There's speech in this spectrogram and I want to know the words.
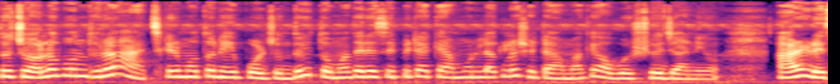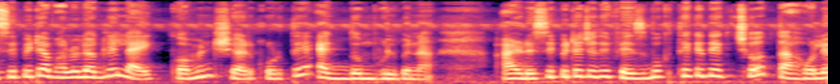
তো চলো বন্ধুরা, আজকের মতন এই পর্যন্তই। তোমাদের রেসিপিটা কেমন লাগল সেটা আমাকে অবশ্যই জানিও। আর রেসিপিটা ভালো লাগলে লাইক কমেন্ট শেয়ার করতে একদম ভুলবে না। আর রেসিপিটা যদি ফেসবুক থেকে দেখছ, তাহলে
